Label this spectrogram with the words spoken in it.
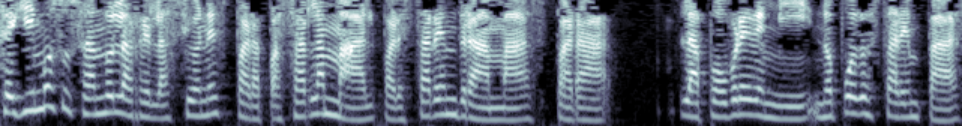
seguimos usando las relaciones para pasarla mal, para estar en dramas, para la pobre de mí, no puedo estar en paz.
